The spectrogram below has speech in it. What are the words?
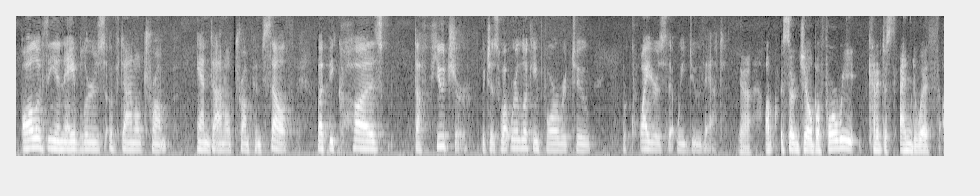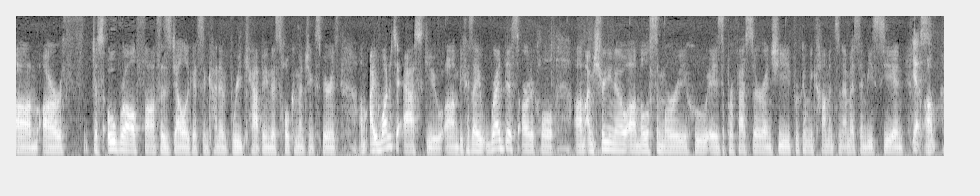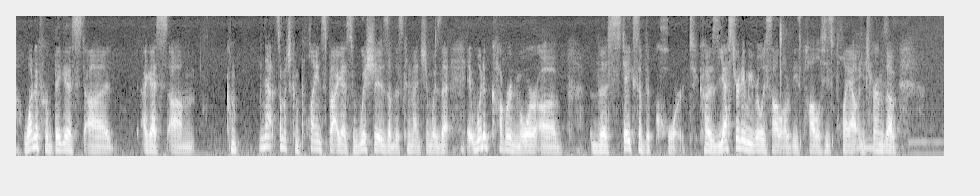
all of the enablers of Donald Trump and Donald Trump himself, but because the future, which is what we're looking forward to, requires that we do that. Yeah. Um, so, Jill, before we kind of just end with um, our just overall thoughts as delegates and kind of recapping this whole convention experience, um, I wanted to ask you um, because I read this article. Um, I'm sure you know uh, Melissa Murray, who is a professor and she frequently comments on MSNBC. And Yes. um, one of her biggest, uh, I guess, um, com- not so much complaints, but I guess wishes of this convention was that it would have covered more of the stakes of the court. Because yesterday we really saw a lot of these policies play out in terms of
